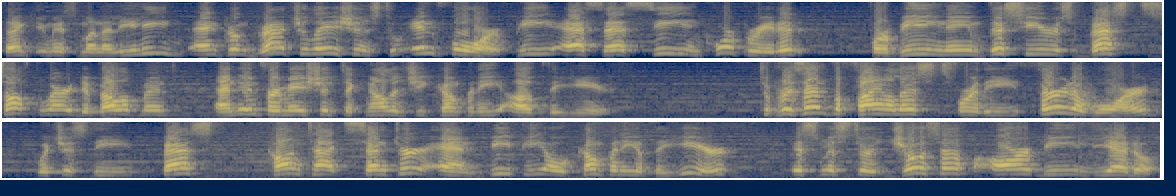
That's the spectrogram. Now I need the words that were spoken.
Thank you, Ms. Manalili, and congratulations to Infor PSSC Incorporated for being named this year's Best Software Development and Information Technology Company of the Year. To present the finalists for the third award, which is the Best Contact Center and BPO Company of the Year is Mr. Joseph R.B. Liedo,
